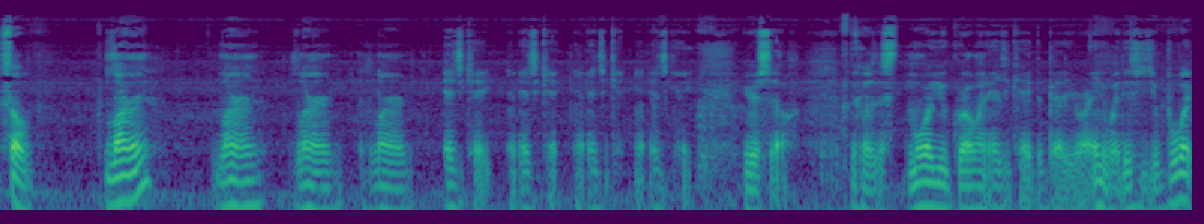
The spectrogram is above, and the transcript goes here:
So learn, learn, learn, learn, educate, and educate, and educate, and educate yourself. Because the more you grow and educate, the better you are. Anyway, this is your boy.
